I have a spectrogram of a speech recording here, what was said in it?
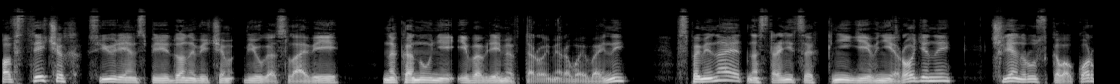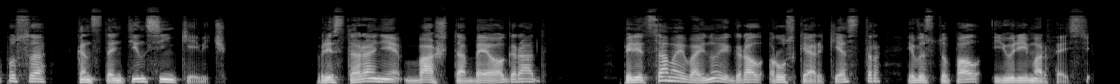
О встречах с Юрием Спиридоновичем в Югославии накануне и во время Второй мировой войны вспоминает на страницах книги «Вне Родины» член русского корпуса Константин Синькевич. В ресторане «Башта Београд» перед самой войной играл русский оркестр и выступал Юрий Морфесси.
